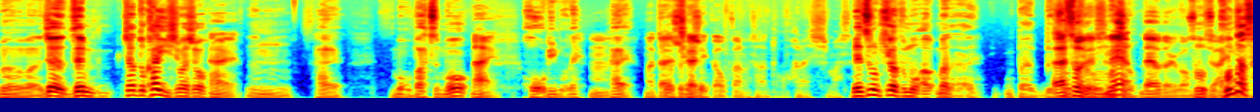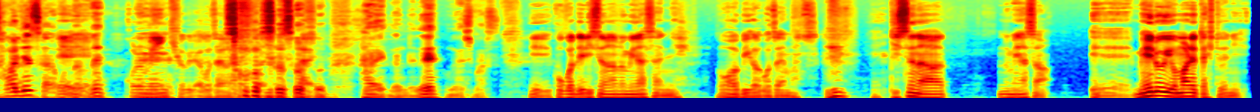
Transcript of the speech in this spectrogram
まあまあじゃあ全部ちゃんと会議しましょう、はい。うん。はい。もう罰もはい、褒美もね、うん。はい。また近そうしましょう。々岡野さんとお話しします。別の企画もあまだね。いっぱい別のあそうですね。企画ももちろん大踊りはもちろんそうそうこんなの触りですからこんなのね。ええ。これメイン企画ではございませんそうそうそうそう。はい。はい、なんでねお願いします。えーここでリスナーの皆さんにお詫びがございます。えーリスナーの皆さん、えーメールを読まれた人に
